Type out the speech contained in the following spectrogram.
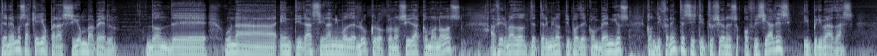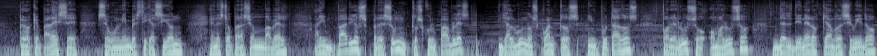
tenemos aquella operación Babel, donde una entidad sin ánimo de lucro conocida como NOS ha firmado determinados tipos de convenios con diferentes instituciones oficiales y privadas, pero que parece, según la investigación, en esta operación Babel hay varios presuntos culpables y algunos cuantos imputados por el uso o mal uso del dinero que han recibido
